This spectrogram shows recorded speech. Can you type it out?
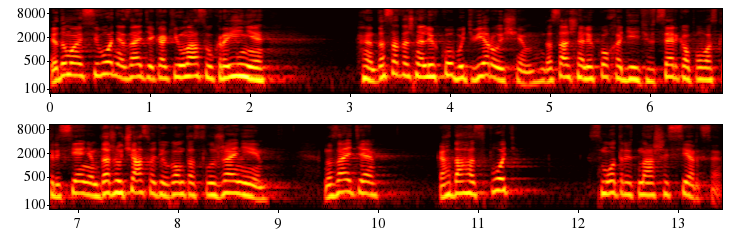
Я думаю, сегодня, знаете, как и у нас в Украине, достаточно легко быть верующим, достаточно легко ходить в церковь по воскресеньям, даже участвовать в каком-то служении. Но знаете, когда Господь смотрит в наше сердце,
